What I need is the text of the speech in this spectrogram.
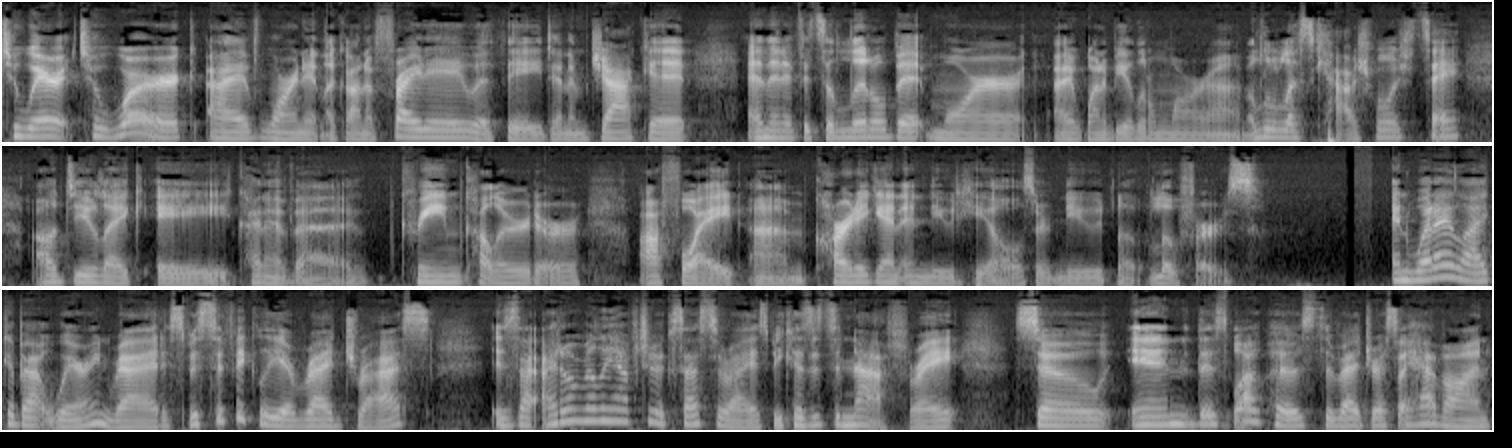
To wear it to work, I've worn it like on a Friday with a denim jacket, and then if it's a little bit more, I want to be a little more, um, a little less casual, I should say. I'll do like a kind of a cream colored or off white um, cardigan and nude heels or nude lo- loafers. And what I like about wearing red, specifically a red dress, is that I don't really have to accessorize because it's enough, right? So in this blog post, the red dress I have on,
